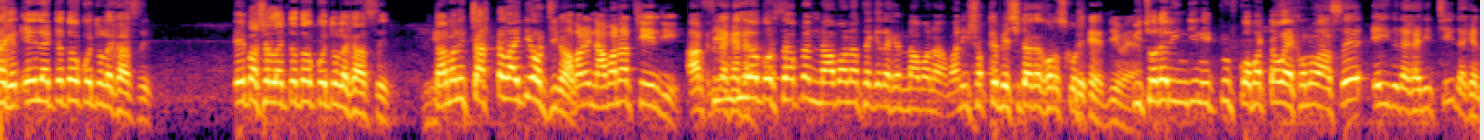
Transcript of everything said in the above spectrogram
দেখেন এই লাইটটাতেও কইটো লেখা আছে। এই পাশের লাইটটাতেও কইটো লেখা আছে। তার মানে চারটা লাইটই অরিজিনাল আবার নাবানার সিএনজি আর সিএনজিও করছে আপনার নাবানা থেকে দেখেন নাবানা মানে সবচেয়ে বেশি টাকা খরচ করে। হ্যাঁ। পিছনের ইঞ্জিন হিটপ্রুফ কভারটাও এখনও আছে। এই যে দেখাই দিচ্ছি দেখেন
